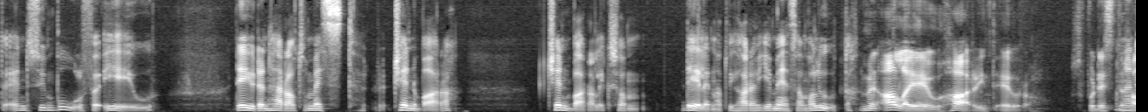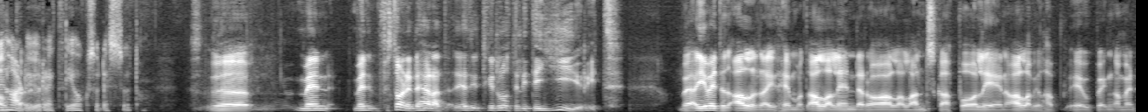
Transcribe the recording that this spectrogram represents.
en symbol för EU. Det är ju den här alltså mest kännbara, kännbara liksom delen att vi har en gemensam valuta. Men alla i EU har inte euro. På det sättet Nej, det har du ju rätt i också dessutom. Eh, Men, men förstår ni det här att jag tycker det låter lite girigt. Men jag vet att alla drar ju hemåt, alla länder och alla landskap och län, alla vill ha EU-pengar men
